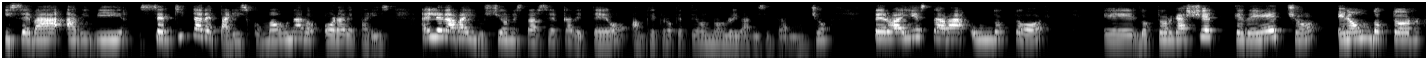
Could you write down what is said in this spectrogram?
y se va a vivir cerquita de París, como a una hora de París. A él le daba ilusión estar cerca de Teo, aunque creo que Teo no lo iba a visitar mucho, pero ahí estaba un doctor, el doctor Gachet, que de hecho era un doctor,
